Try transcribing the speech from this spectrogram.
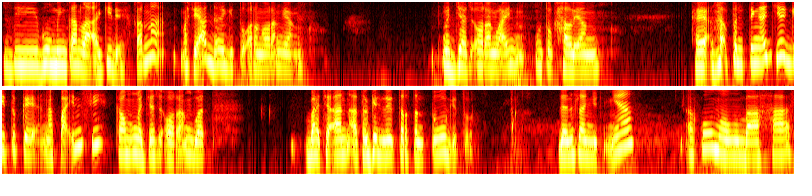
dibumingkan lagi deh karena masih ada gitu orang-orang yang ngejudge orang lain untuk hal yang kayak nggak penting aja gitu kayak ngapain sih kamu ngejudge orang buat bacaan atau genre tertentu gitu. Dan selanjutnya aku mau membahas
